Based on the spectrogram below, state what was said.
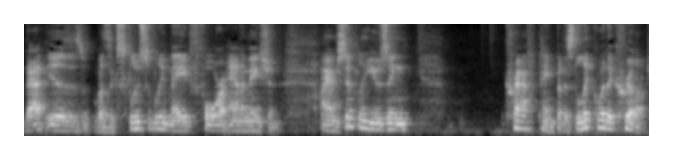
That is was exclusively made for animation. I am simply using craft paint, but it's liquid acrylic.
